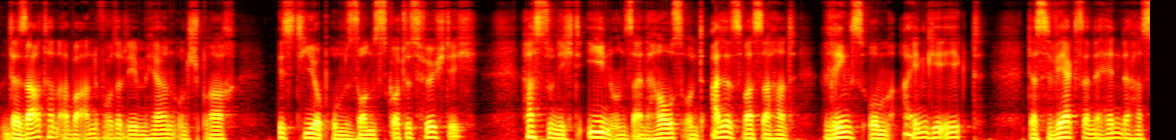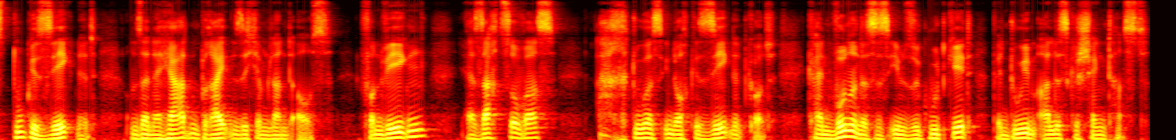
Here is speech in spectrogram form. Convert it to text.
der Satan aber antwortete dem Herrn und sprach, ist Hiob umsonst gottesfürchtig? Hast du nicht ihn und sein Haus und alles, was er hat, ringsum eingeegt? Das Werk seiner Hände hast du gesegnet, und seine Herden breiten sich im Land aus. Von wegen, er sagt sowas, ach, du hast ihn doch gesegnet, Gott. Kein Wunder, dass es ihm so gut geht, wenn du ihm alles geschenkt hast.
